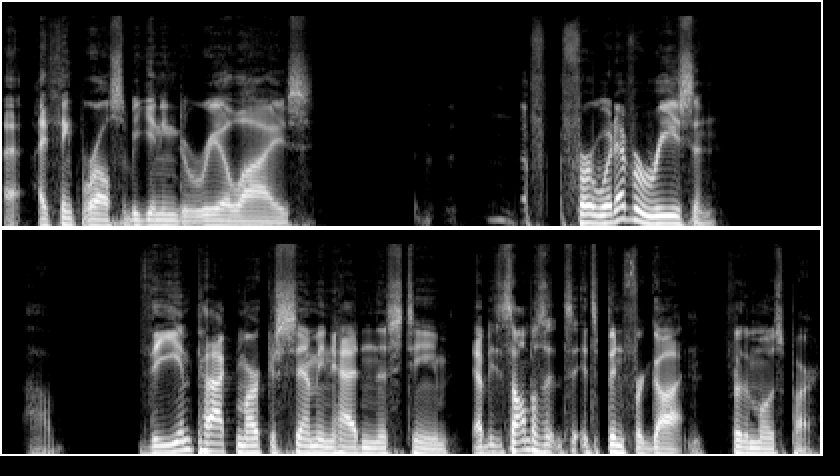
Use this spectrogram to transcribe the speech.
I think we're also beginning to realize, for whatever reason, uh, the impact Marcus Semien had in this team, I mean, it's almost, it's, it's been forgotten for the most part.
